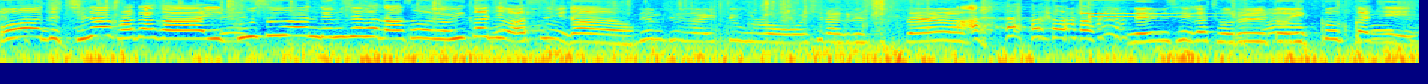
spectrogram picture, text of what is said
와, 이제 지나가다가 이 고소한 냄새가 나서 여기까지 왔습니다. 냄새가 이쪽으로 오시라 그랬었어요. 냄새가 저를 또 이곳까지.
